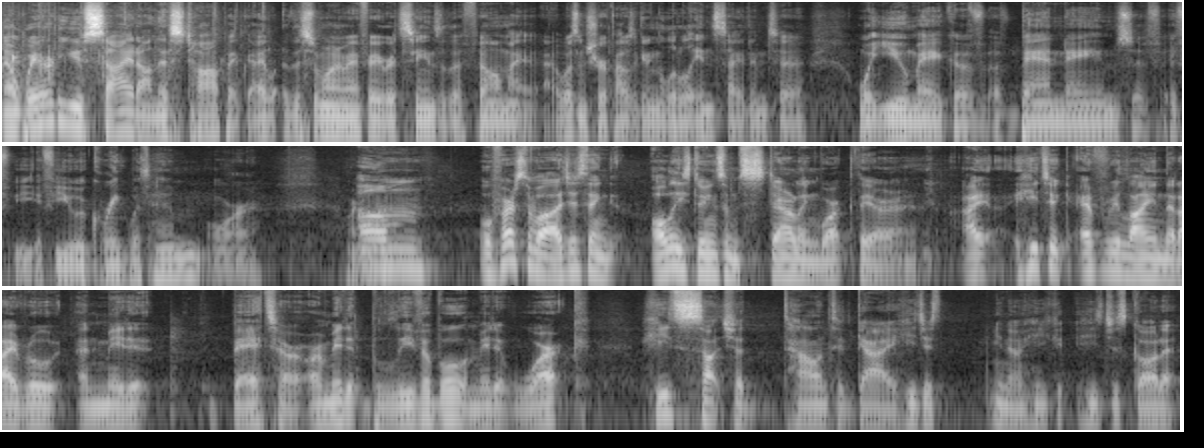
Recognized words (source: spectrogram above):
Now, where do you side on this topic? I, this is one of my favorite scenes of the film. I, I wasn't sure if I was getting a little insight into what you make of, of band names, if, if, if you agree with him or, or. Um, well, first of all, I just think Ollie's doing some sterling work there. I he took every line that I wrote and made it better, or made it believable, and made it work. He's such a talented guy. He just, you know, he he's just got it.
